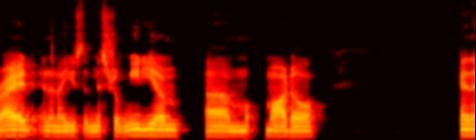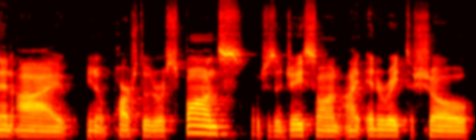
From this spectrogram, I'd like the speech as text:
right? And then I use the Mistral Medium um, model. And then I, you know, parse through the response, which is a JSON. I iterate to show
